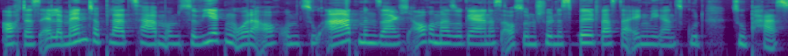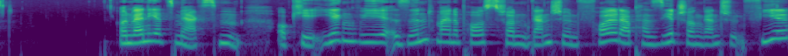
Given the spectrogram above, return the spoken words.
auch dass Elemente Platz haben, um zu wirken oder auch um zu atmen, sage ich auch immer so gerne, ist auch so ein schönes Bild, was da irgendwie ganz gut zu passt. Und wenn du jetzt merkst, hm, okay, irgendwie sind meine Posts schon ganz schön voll, da passiert schon ganz schön viel,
